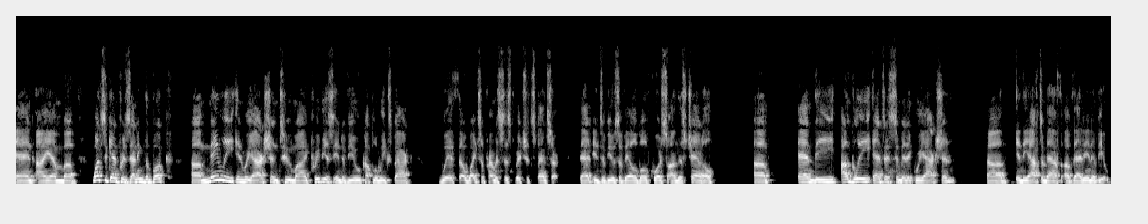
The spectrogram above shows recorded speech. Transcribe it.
and I am uh, once again presenting the book, um, mainly in reaction to my previous interview a couple of weeks back with uh, white supremacist Richard Spencer. That interview is available, of course, on this channel. Um, and the ugly anti Semitic reaction uh, in the aftermath of that interview.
